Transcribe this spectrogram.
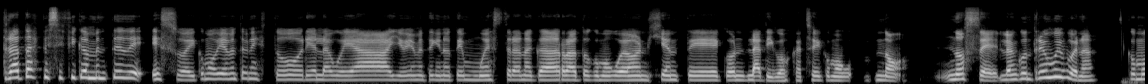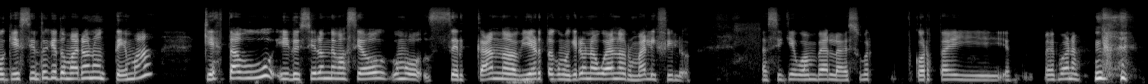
trata específicamente de eso. Hay como obviamente una historia, la weá, y obviamente que no te muestran a cada rato como weón gente con látigos, ¿cachai? Como, no, no sé, la encontré muy buena. Como que siento que tomaron un tema que es tabú y lo hicieron demasiado como cercano, abierto, como que era una weá normal y filo. Así que, bueno, verla, es súper corta y es buena.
